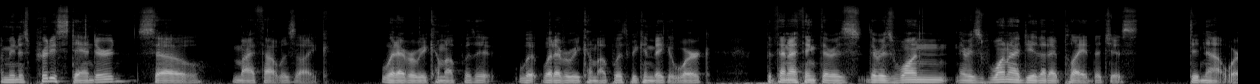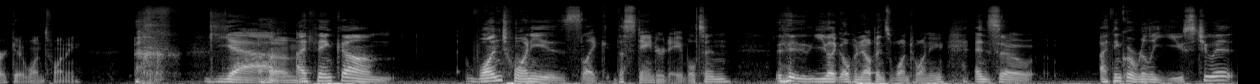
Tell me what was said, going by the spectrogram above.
I mean, it's pretty standard, so my thought was like whatever we come up with it whatever we come up with we can make it work but then i think there was there was one there was one idea that i played that just did not work at 120 Yeah, Um, I think um, 120 is like the standard Ableton. you like open it up and it's 120, and so I think we're really used to it.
